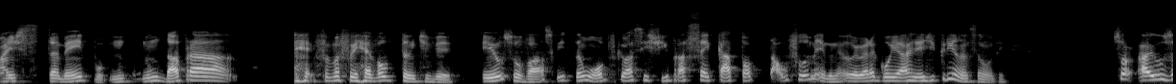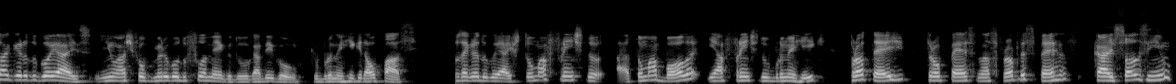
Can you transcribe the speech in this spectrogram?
Mas também, pô, não, dá pra. Foi, foi revoltante ver. Eu sou Vasco, então óbvio que eu assisti pra secar total o Flamengo, né? Eu era Goiás desde criança ontem. Só, aí o zagueiro do Goiás, e eu acho que foi o primeiro gol do Flamengo, do Gabigol, que o Bruno Henrique dá o passe. O zagueiro do Goiás toma a frente do, toma a bola e a frente do Bruno Henrique, protege, tropeça nas próprias pernas, cai sozinho.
